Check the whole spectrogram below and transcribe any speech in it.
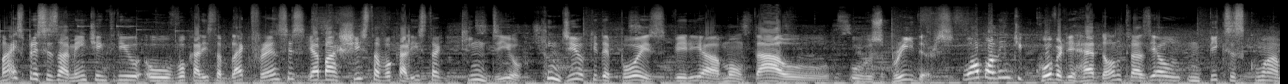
mais precisamente entre o, vocalista Black Francis e a baixista vocalista King Deal. King Deal que depois viria a montar o, os Breeders. O álbum além de cover de Head On trazia um Pixies com, a,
